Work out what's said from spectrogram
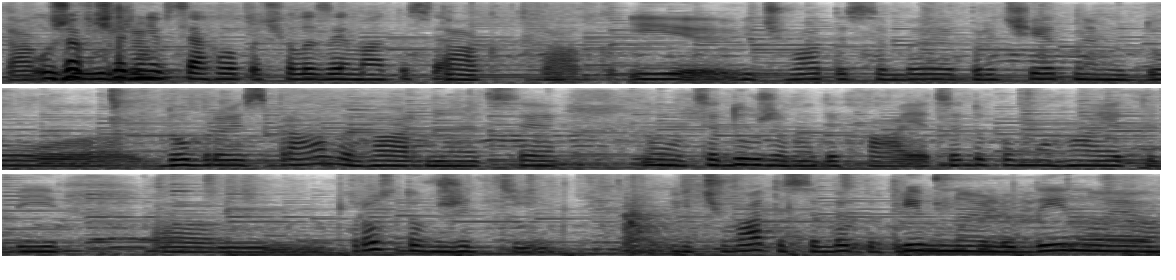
Так, Уже в. Чернівцях ви почали займатися. Так, так. І відчувати себе причетним до доброї справи гарної, це, ну, це дуже надихає, це допомагає тобі ем, просто в житті. Відчувати себе потрібною людиною,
